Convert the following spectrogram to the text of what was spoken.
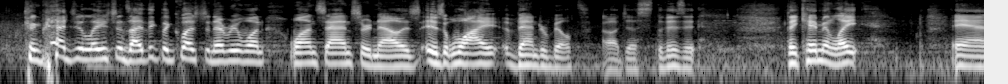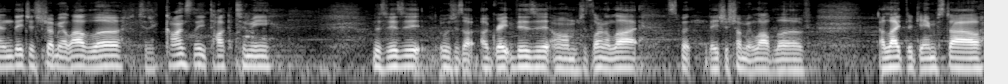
Congratulations. I think the question everyone wants answered now is, is why Vanderbilt? Uh, just the visit. They came in late and they just showed me a lot of love, just constantly talking to me. This visit, it was just a, a great visit, um, just learned a lot. But they just showed me a lot of love. I like their game style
